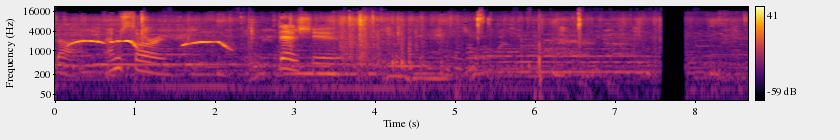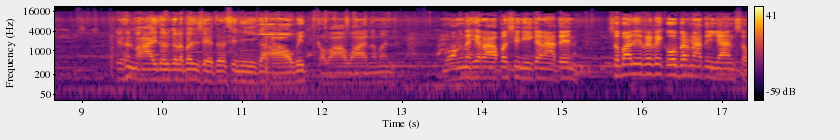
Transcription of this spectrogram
God, I'm sorry. Dishes. Yun mga idol kalapatids, ito si Nika. Awit, kawawa naman. Mukhang nahirapan si Nika natin. So bali re-recover natin yan. So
